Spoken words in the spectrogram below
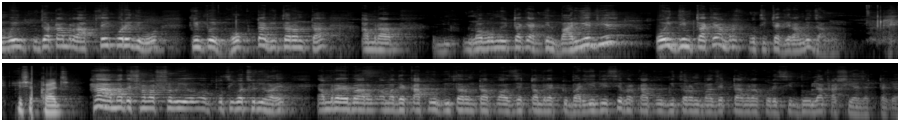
নবমী পূজাটা আমরা রাত্রেই করে দিব, কিন্তু ওই ভোগটা, বিতরণটা আমরা নবমীটাকে একদিন বাড়িয়ে দিয়ে ওই দিনটাকে আমরা প্রতিটা গ্রামে যাব। এসব কাজ? হ্যাঁ আমাদের সমাজসেবী প্রতি বছরই হয়। আমরা এবার আমাদের কাপড় বিতরণটা বাজেটটা আমরা একটু বাড়িয়ে দিয়েছি। এবার কাপড় বিতরণ বাজেটটা আমরা করেছি দু লাখ আশি হাজার টাকা।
